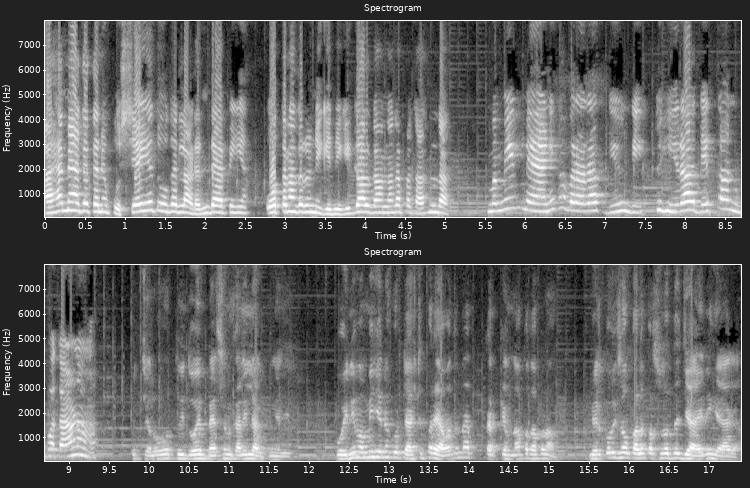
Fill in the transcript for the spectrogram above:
ਆਹ ਮੈਂ ਤੇ ਤੈਨੂੰ ਪੁੱਛਿਆ ਹੀ ਆ, ਤੂੰ ਤੇ ਲੜਨ ਡੈ ਪਈ ਆ। ਉਹ ਤਰ੍ਹਾਂ ਤੈਨੂੰ ਨਿੱਗੀ ਨਿੱਗੀ ਗੱਲ ਦਾ ਉਹਨਾਂ ਦਾ ਪਤਾ ਹੁੰਦਾ। ਮੰਮੀ ਮੈਂ ਨਹੀਂ ਖਬਰਾਂ ਰੱਖਦੀ ਹੁੰਦੀ। ਤੁਸੀਂ ਰੱਖਦੇ ਤੁਹਾਨੂੰ ਪਤਾ ਹੋਣਾ ਵਾ। ਚਲੋ ਤੁਸੀਂ ਦੋਵੇਂ ਬੈਸਣ ਕਾਲੀ ਲੱਗ ਪਈਆਂ ਜੀ। ਕੋਈ ਨਹੀਂ ਮੰਮੀ ਜੀ ਕੋਈ ਟੈਸਟ ਭਰਿਆ ਵਾ ਤੇ ਮੈਂ ਕਰਕੇ ਆਉਣਾ ਪਤਾ ਬਣਾ ਮੇਰੇ ਕੋਲ ਵੀ ਸਭ ਕੱਲ ਪਰਸੋਂ ਦਾ ਤੇ ਜਾਇਆ ਨਹੀਂ ਗਿਆ ਹੈਗਾ।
